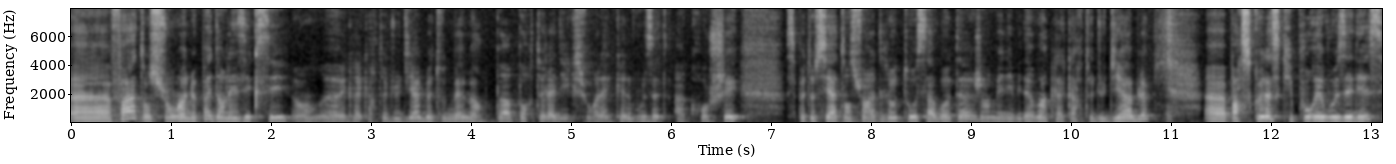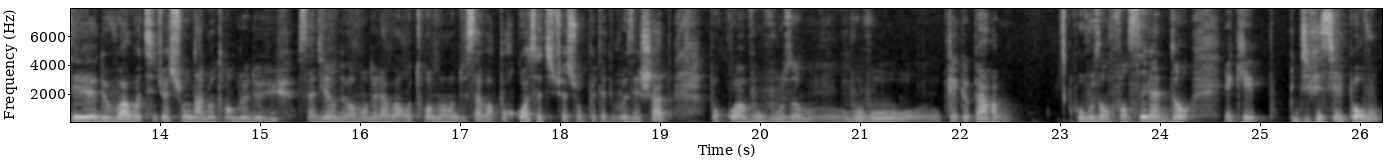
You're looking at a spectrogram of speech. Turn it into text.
Euh, attention à ne pas être dans les excès hein, avec la carte du diable tout de même, peu importe l'addiction à laquelle vous êtes accroché. Ça peut être aussi attention à de l'auto-sabotage, hein, bien évidemment, avec la carte du diable. Euh, parce que là, ce qui pourrait vous aider, c'est de voir votre situation d'un autre angle de vue, c'est-à-dire de vraiment de la voir autrement, de savoir pourquoi cette situation peut-être vous échappe, pourquoi vous vous, vous, vous quelque part vous vous enfoncer là-dedans et qui est difficile pour vous.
